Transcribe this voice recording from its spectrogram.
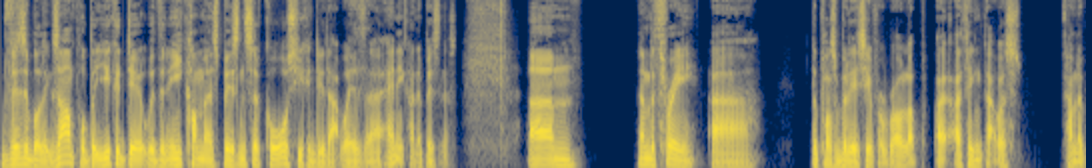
visible example, but you could do it with an e-commerce business. Of course, you can do that with uh, any kind of business. Um, number three, uh, the possibility of a roll up. I, I, think that was kind of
